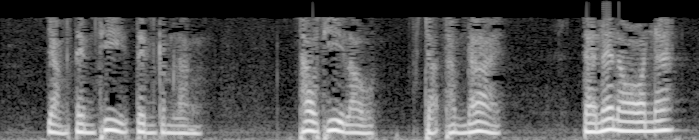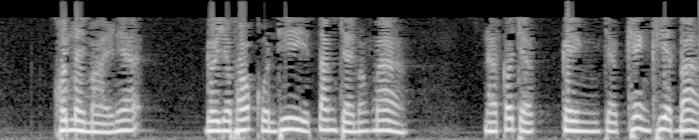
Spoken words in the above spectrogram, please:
ำอย่างเต็มที่เต็มกำลัง เท่าที่เราจะทำได้ แต่แน่นอนนะ คนใหม่ๆเนี่ย โดยเฉพาะคนที่ตั้งใจมากๆนะก็จะเก่งจะเข่งเครียดบ้าง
